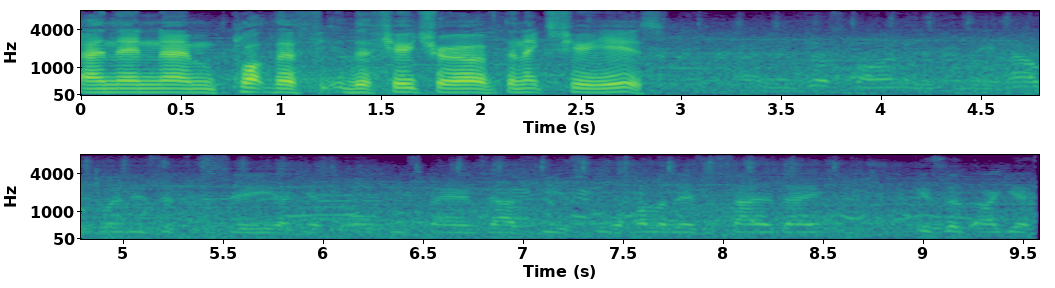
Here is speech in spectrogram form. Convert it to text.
and then um, plot the, f- the future of the next few years. Just finally for me, how good is it to see, all these fans out here school holiday to Saturday? Is it, I guess,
